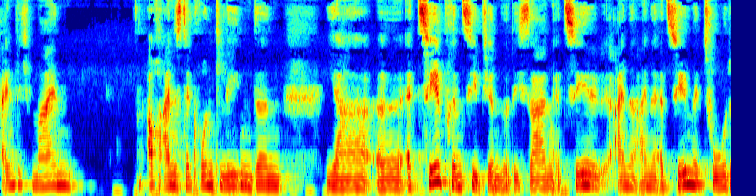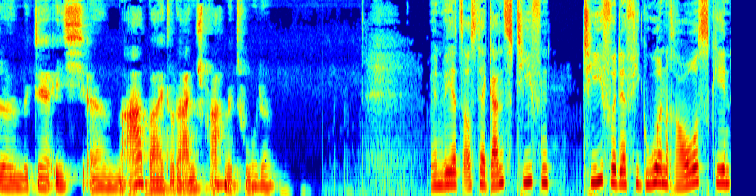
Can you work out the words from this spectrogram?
eigentlich mein, auch eines der grundlegenden ja, äh, Erzählprinzipien, würde ich sagen, Erzähl, eine, eine Erzählmethode, mit der ich ähm, arbeite oder eine Sprachmethode. Wenn wir jetzt aus der ganz tiefen Tiefe der Figuren rausgehen.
